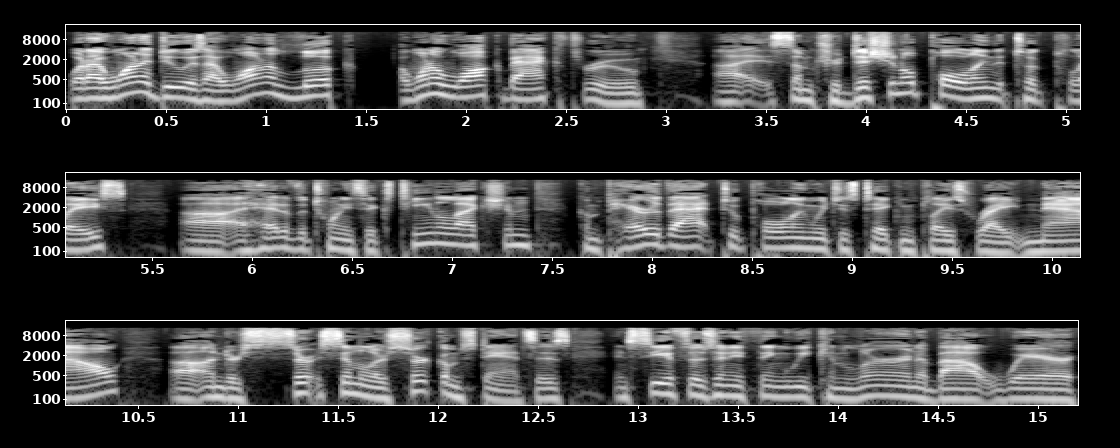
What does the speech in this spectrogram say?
what I want to do is I want to look, I want to walk back through uh, some traditional polling that took place uh, ahead of the 2016 election. Compare that to polling which is taking place right now uh, under cir- similar circumstances and see if there's anything we can learn about where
